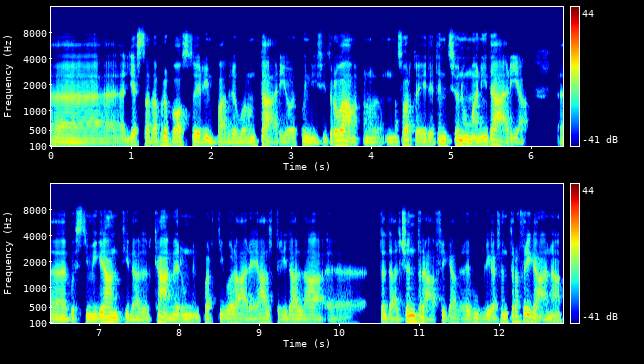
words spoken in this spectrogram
eh, gli è stata proposto il rimpatrio volontario e quindi si trovavano una sorta di detenzione umanitaria eh, questi migranti dal Camerun in particolare, altri dalla eh, dal Centrafrica, dalla Repubblica Centrafricana,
